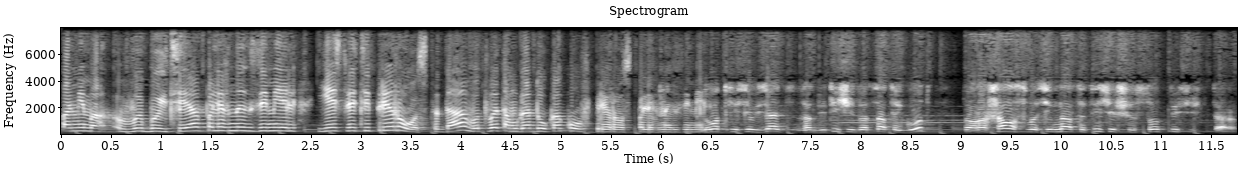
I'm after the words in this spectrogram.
помимо выбытия поливных земель, есть ведь и прирост, да? Вот в этом году каков прирост поливных земель? Ну, вот если взять за 2020 год, то орошалось 18 600 тысяч гектаров.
